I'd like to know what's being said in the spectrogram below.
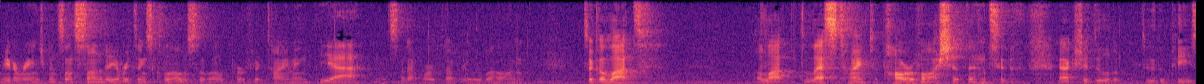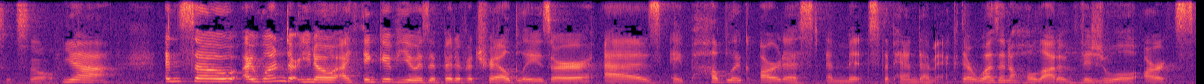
made arrangements on Sunday. Everything's closed, so well, perfect timing. Yeah. And so that worked out really well. And took a lot, a lot less time to power wash it than to actually do the do the piece itself. Yeah. And so I wonder, you know, I think of you as a bit of a trailblazer as a public artist amidst the pandemic. There wasn't a whole lot of visual arts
